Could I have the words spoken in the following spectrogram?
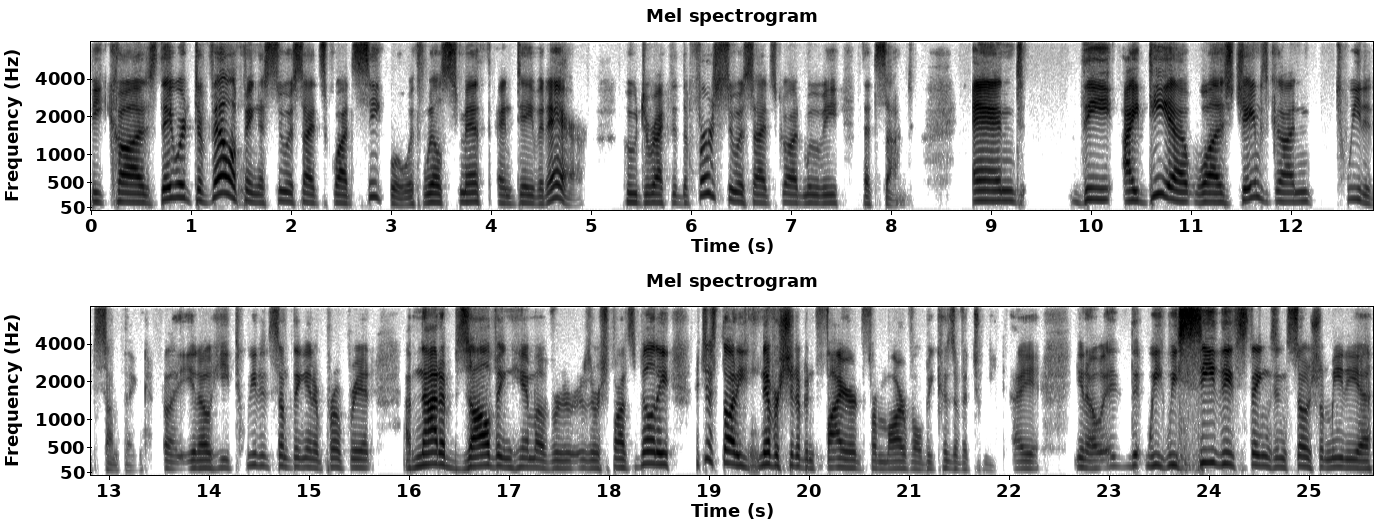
because they were developing a Suicide Squad sequel with Will Smith and David Ayer, who directed the first Suicide Squad movie that sucked. And the idea was James Gunn tweeted something. Uh, you know, he tweeted something inappropriate. I'm not absolving him of his responsibility. I just thought he never should have been fired from Marvel because of a tweet. I, you know, it, we we see these things in social media.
